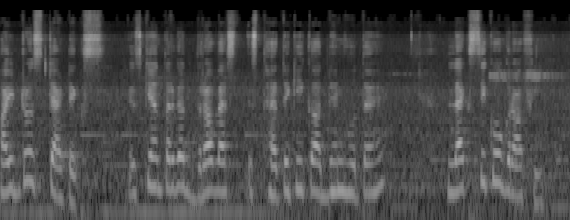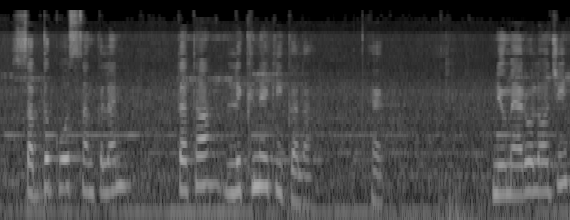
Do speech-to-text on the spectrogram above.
हाइड्रोस्टैटिक्स इसके अंतर्गत द्रव स्थैतिकी का अध्ययन होता है। लेक्सिकोग्राफी शब्दकोश संकलन तथा लिखने की कला है। न्यूमेरोलॉजी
